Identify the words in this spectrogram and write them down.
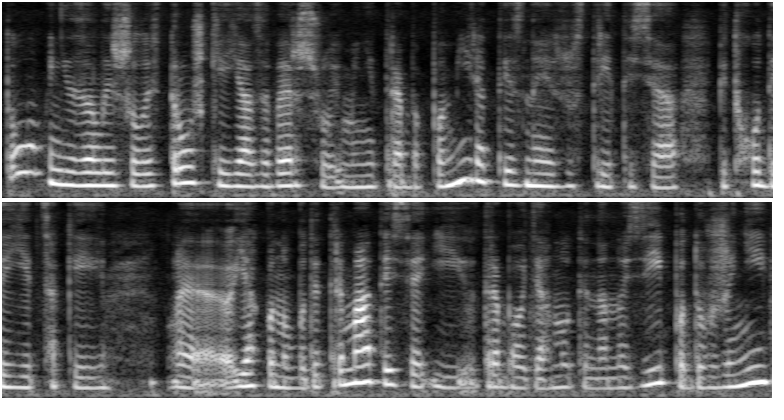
то мені залишилось трошки, я завершу, і мені треба поміряти з нею, зустрітися. Підходить їй такий, е, як воно буде триматися, і треба одягнути на нозі по довжині,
